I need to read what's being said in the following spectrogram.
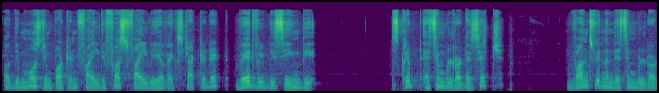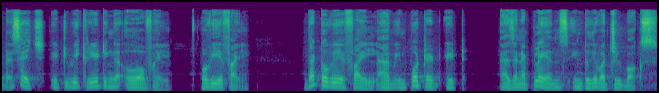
or the most important file, the first file we have extracted it where we'll be seeing the script assemble.sh. Once we run the assemble.sh, it will be creating a OVA file, OVA file. That OVA file I have imported it as an appliance into the virtual box.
